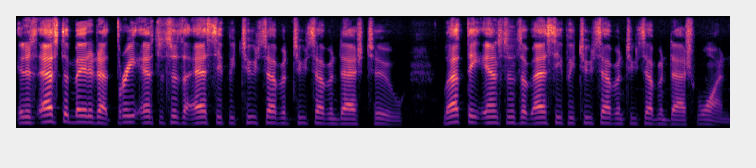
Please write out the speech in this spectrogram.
It is estimated that three instances of SCP-2727-2 left the instance of SCP-2727-1.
